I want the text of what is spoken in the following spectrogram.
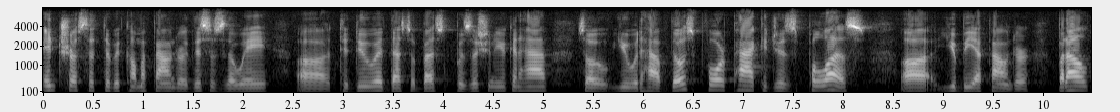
interested to become a founder, this is the way uh, to do it. That's the best position you can have. So you would have those four packages plus uh, you be a founder. But I'll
